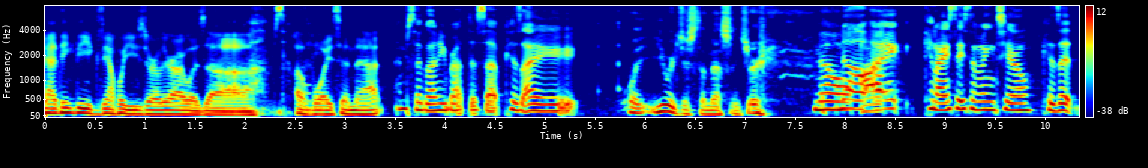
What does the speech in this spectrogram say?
I think the example you used earlier, I was uh, so a glad voice in that. I'm so glad you brought this up because I Well, you were just the messenger. No, no I, can I say something too because it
